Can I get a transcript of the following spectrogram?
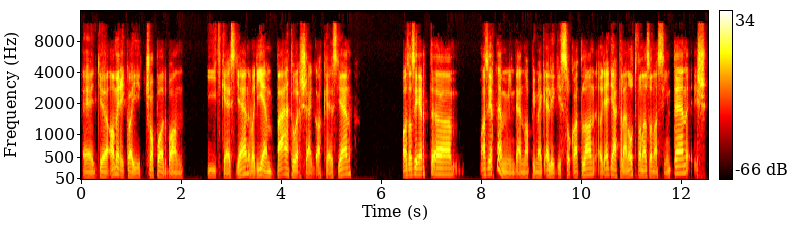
egy amerikai csapatban így kezdjen, vagy ilyen bátorsággal kezdjen, az azért azért nem mindennapi, meg eléggé szokatlan, hogy egyáltalán ott van azon a szinten, és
